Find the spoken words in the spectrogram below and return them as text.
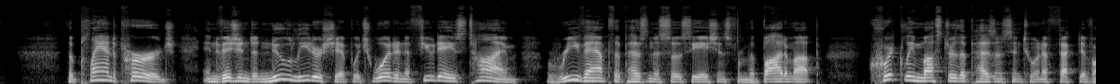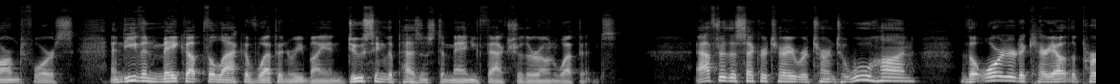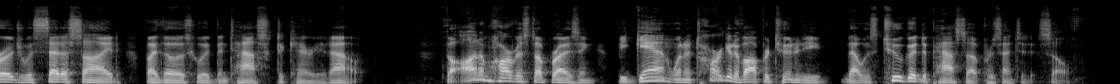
The planned purge envisioned a new leadership which would, in a few days' time, revamp the peasant associations from the bottom up, quickly muster the peasants into an effective armed force, and even make up the lack of weaponry by inducing the peasants to manufacture their own weapons. After the secretary returned to Wuhan, the order to carry out the purge was set aside by those who had been tasked to carry it out. The autumn harvest uprising began when a target of opportunity that was too good to pass up presented itself.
